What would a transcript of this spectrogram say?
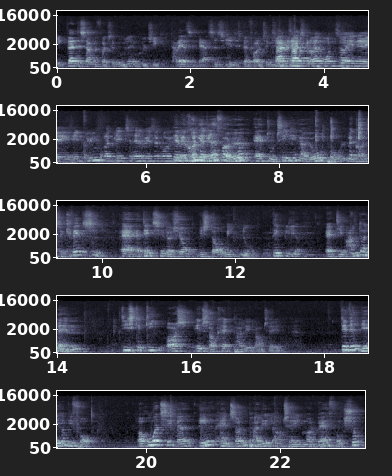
ikke blandt det samme med for eksempel udlændingepolitik. Der vil jeg til hver tid sige, at det skal Folketinget. Tak, tak skal du have, Morten. Så en, øh, en lynreplik til helvede, så går vi Jeg er kun jeg er glad for at høre, at du tilhænger Europol, men konsekvensen af, af den situation, vi står i nu, det bliver, at de andre lande, de skal give os en såkaldt parallelaftale. Det ved vi ikke, om vi får. Og uanset hvad, inden en sådan parallelaftale måtte være i funktion,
